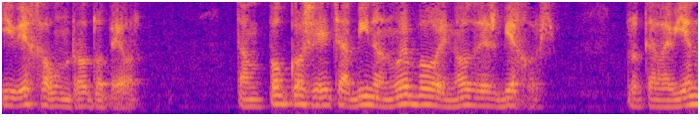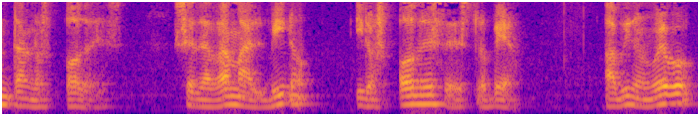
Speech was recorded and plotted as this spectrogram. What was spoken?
y deja un roto peor. Tampoco se echa vino nuevo en odres viejos, porque revientan los odres se derrama el vino y los odres se estropean. A vino nuevo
